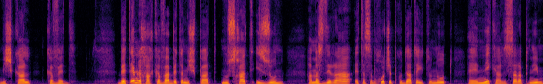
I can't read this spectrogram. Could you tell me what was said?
משקל כבד. בהתאם לכך קבע בית המשפט נוסחת איזון המסדירה את הסמכות שפקודת העיתונות העניקה לשר הפנים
